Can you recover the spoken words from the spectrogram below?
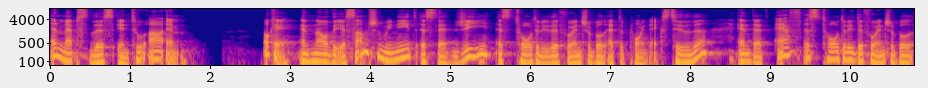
and maps this into Rm. Okay, and now the assumption we need is that g is totally differentiable at the point x tilde and that f is totally differentiable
